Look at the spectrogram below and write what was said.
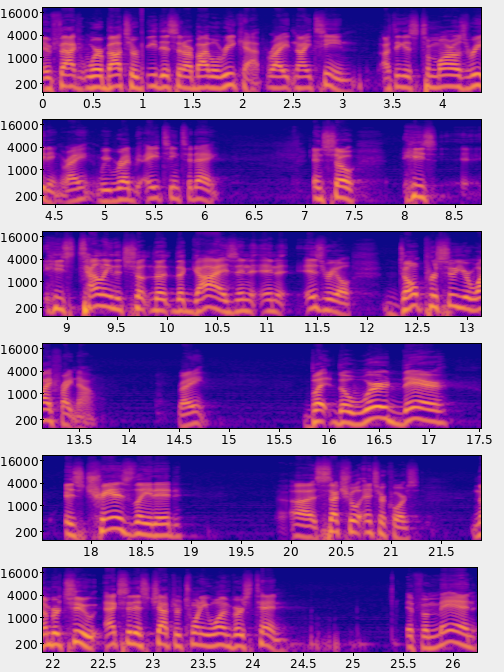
In fact, we're about to read this in our Bible recap, right? 19. I think it's tomorrow's reading, right? We read 18 today. And so he's he's telling the, the, the guys in, in Israel, don't pursue your wife right now, right? But the word there is translated uh, sexual intercourse. Number two, Exodus chapter 21, verse 10. If a man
